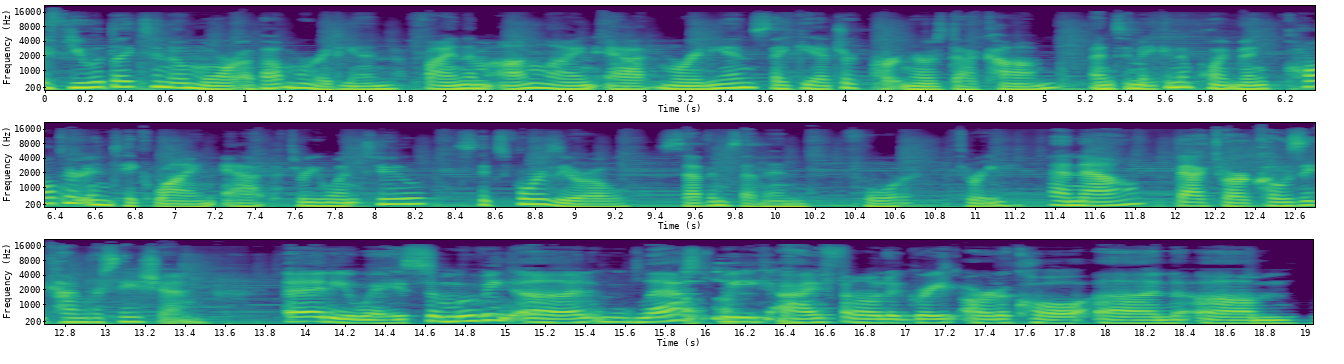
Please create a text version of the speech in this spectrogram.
If you would like to know more about Meridian, find them online at meridianpsychiatricpartners.com. And to make an appointment, call their intake line at 312 640 7743. And now, back to our cozy conversation. Anyway, so moving on. Last week, I found a great article on um,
